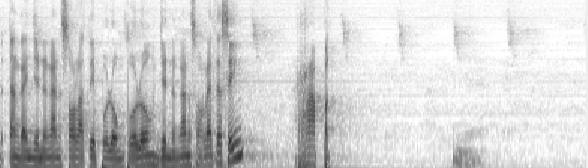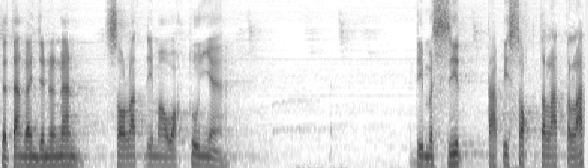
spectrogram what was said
tetangga jenengan salate bolong-bolong jenengan salate sing rapet tetangga jenengan salat lima waktunya di masjid tapi sok telat-telat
